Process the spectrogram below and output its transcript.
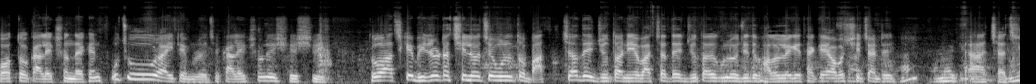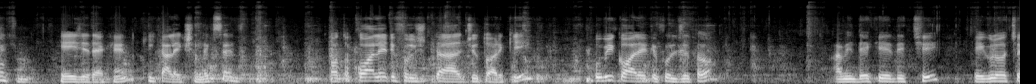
কত কালেকশন দেখেন প্রচুর আইটেম রয়েছে কালেকশনের শেষ নেই। তো আজকে ভিডিওটা ছিল হচ্ছে মূলত বাচ্চাদের জুতা নিয়ে বাচ্চাদের জুতাগুলো যদি ভালো লেগে থাকে অবশ্যই চ্যানেল হ্যাঁ, আচ্ছা আচ্ছা। এই যে দেখেন কি কালেকশন দেখছেন? কত কোয়ালিটি ফুল জুতো আর কি। খুবই কোয়ালিটি ফুল জুতো। আমি দেখিয়ে দিচ্ছি। এগুলো হচ্ছে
